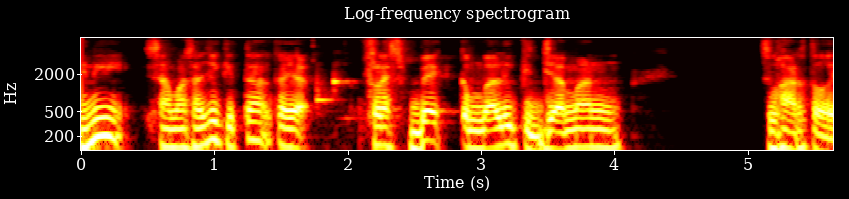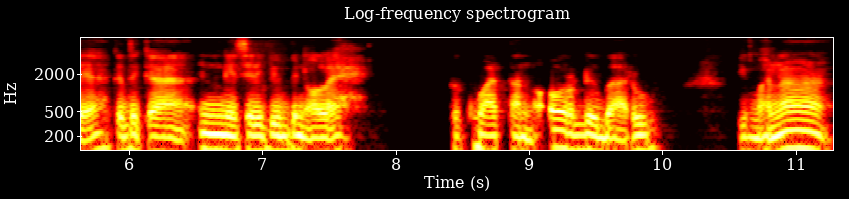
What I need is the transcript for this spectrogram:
Ini sama saja kita kayak flashback kembali ke zaman Soeharto ya, ketika Indonesia dipimpin oleh kekuatan Orde Baru, di mana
